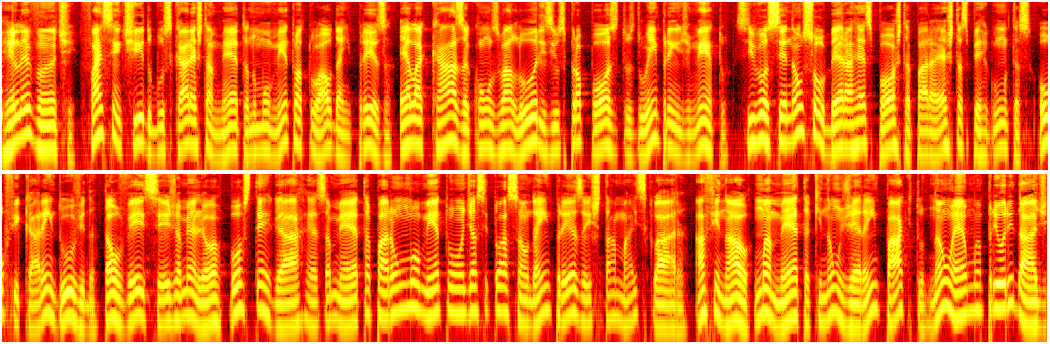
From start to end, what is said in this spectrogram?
Relevante. Faz sentido buscar esta meta no momento atual da empresa? Ela casa com os valores e os propósitos do empreendimento? Se você não souber a resposta para estas perguntas ou ficar em dúvida, talvez seja melhor postergar essa meta para um momento onde a situação da empresa está mais clara. Afinal, uma meta que não gera impacto não é uma prioridade.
